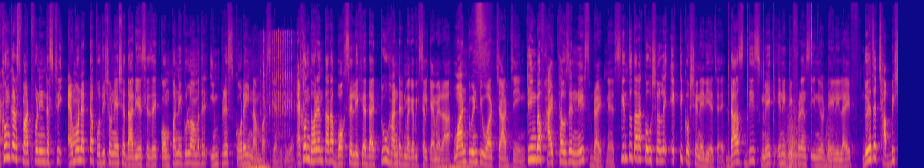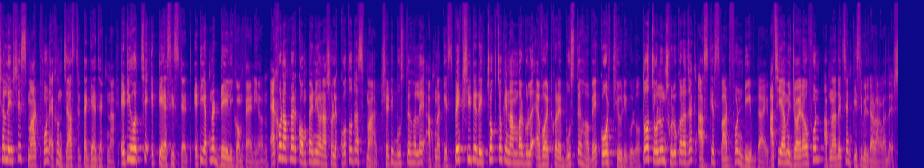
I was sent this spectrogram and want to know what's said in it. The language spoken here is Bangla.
এখনকার স্মার্টফোন ইন্ডাস্ট্রি এমন একটা পজিশনে এসে দাঁড়িয়েছে যে কোম্পানিগুলো আমাদের ইমপ্রেস করেই নাম্বার স্ক্যান দিয়ে। এখন ধরেন তারা বক্সে লিখে দেয় two hundred megapixel camera one twenty watt charging কিংবা ফাইভ থাউজেন্ড নিটস ব্রাইটনেস কিন্তু তারা কৌশলে একটি কোশ্চেন এড়িয়ে যায় does this make any difference in your daily life দুই হাজার ছাব্বিশ সালে এসে স্মার্টফোন এখন জাস্ট একটা গ্যাজেট না, এটি হচ্ছে একটি অ্যাসিস্ট্যান্ট এটি আপনার ডেইলি কম্প্যানিয়ন এখন আপনার কম্প্যানিয়ন আসলে কতটা স্মার্ট সেটি বুঝতে হলে আপনাকে স্পেকশিটের এই চকচকে নাম্বারগুলো অ্যাভয়েড করে বুঝতে হবে কোর থিওরিগুলো তো চলুন শুরু করা যাক আজকে স্মার্টফোন ডিপ ডাইভ আছি আমি জয়রাও ফোন, আপনারা দেখছেন পিসি বিল্ডার বাংলাদেশ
